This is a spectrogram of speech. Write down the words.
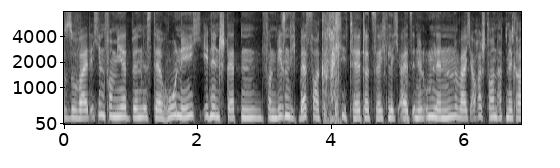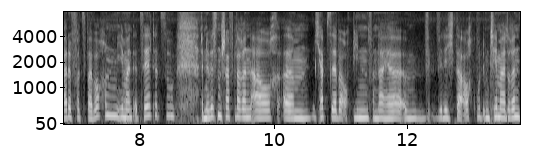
soweit ich informiert bin, ist der Honig in den Städten von wesentlich besserer Qualität tatsächlich als in den Umländen. War ich auch erstaunt, hat mir gerade vor zwei Wochen jemand erzählt dazu, eine Wissenschaftlerin auch. Ähm, ich habe selber auch Bienen, von daher ähm, will ich da auch gut im Thema drin.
